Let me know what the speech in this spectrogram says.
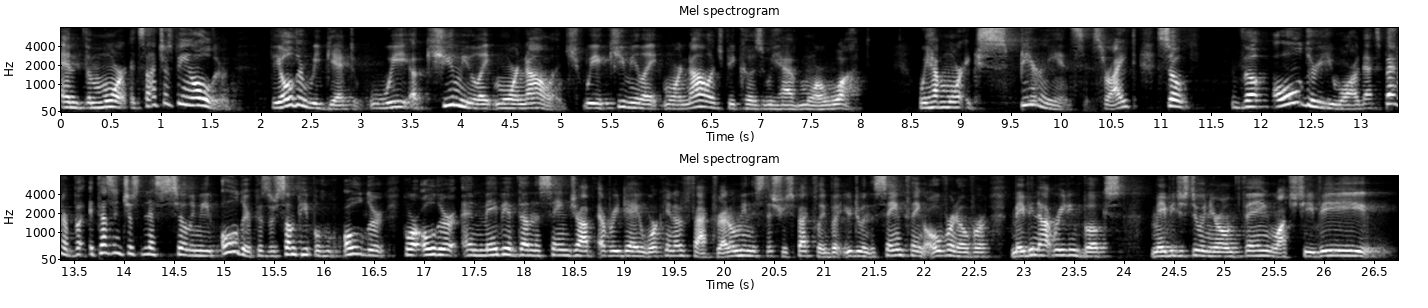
and the more, it's not just being older. The older we get, we accumulate more knowledge. We accumulate more knowledge because we have more what? We have more experiences, right? So the older you are, that's better. But it doesn't just necessarily mean older because there's some people who older who are older and maybe have done the same job every day working at a factory. I don't mean this disrespectfully, but you're doing the same thing over and over, maybe not reading books, maybe just doing your own thing, watch TV,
